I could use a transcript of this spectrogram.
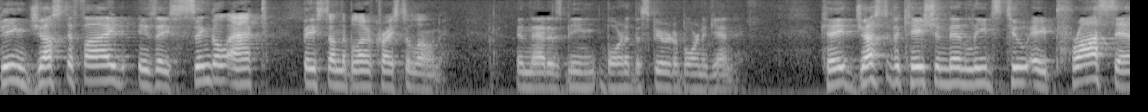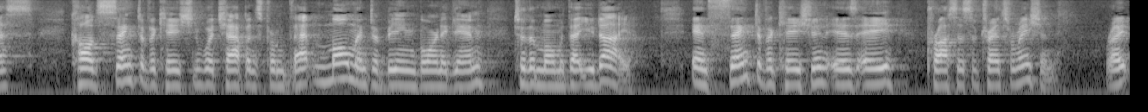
Being justified is a single act based on the blood of Christ alone, and that is being born of the Spirit or born again. Okay, justification then leads to a process called sanctification, which happens from that moment of being born again to the moment that you die. And sanctification is a process of transformation, right?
